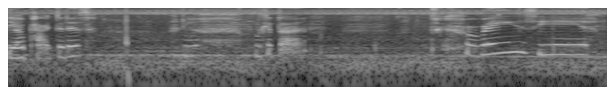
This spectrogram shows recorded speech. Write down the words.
See how packed it is? Look at that. It's crazy.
